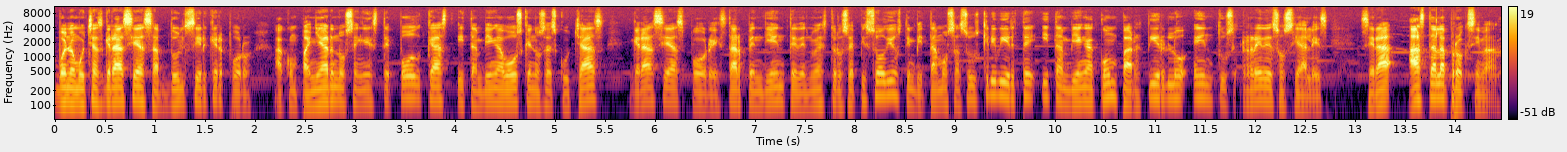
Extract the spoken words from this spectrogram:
Bueno, muchas gracias Abdul Sirker por acompañarnos en este podcast y también a vos que nos escuchás. Gracias por estar pendiente de nuestros episodios. Te invitamos a suscribirte y también a compartirlo en tus redes sociales. Será hasta la próxima.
